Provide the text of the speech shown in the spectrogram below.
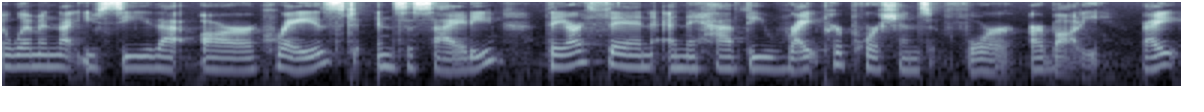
the women that you see that are praised in society, they are thin and they have the right proportions for our body, right?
